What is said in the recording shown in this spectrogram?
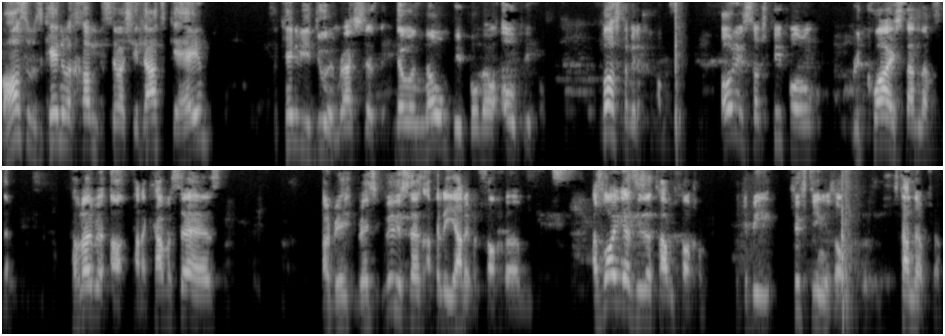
Bahasa was Kenim Chacham to say Vashidat Kehem. The do him. Rashi says there were known people, there were old people. Plus Only such people require stand up for them. Uh, Tanna Kamma says, uh, or basically says, as long as he's a Tam Chacham, he could be 15 years old, stand up for him.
